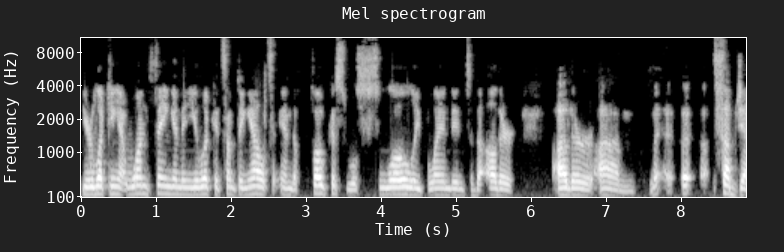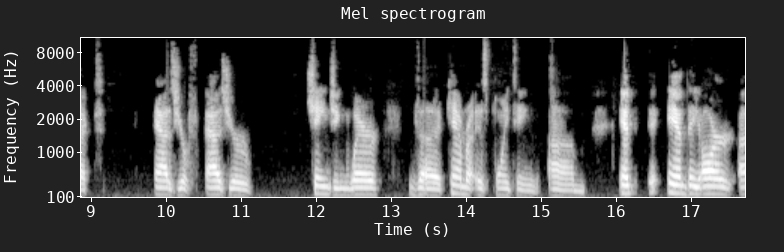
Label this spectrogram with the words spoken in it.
you're looking at one thing and then you look at something else and the focus will slowly blend into the other other um, uh, uh subject as you're as you're changing where the camera is pointing. Um, and and they are. Uh,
